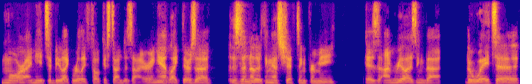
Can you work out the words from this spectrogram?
more, I need to be like really focused on desiring it. Like there's a, this is another thing that's shifting for me is I'm realizing that the way to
